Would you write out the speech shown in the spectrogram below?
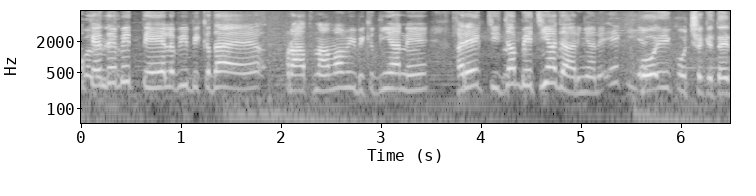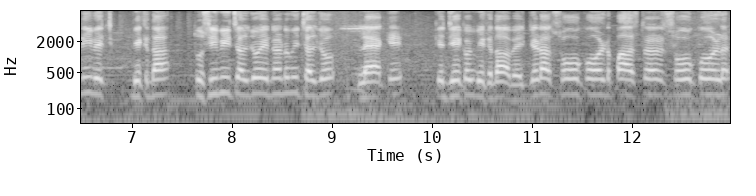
ਉਹ ਕਹਿੰਦੇ ਵੀ ਤੇਲ ਵੀ ਵਿਕਦਾ ਹੈ ਪ੍ਰਾਰਥਨਾਵਾਂ ਵੀ ਵਿਕਦੀਆਂ ਨੇ ਹਰੇਕ ਚੀਜ਼ਾਂ ਵੇਚੀਆਂ ਜਾ ਰਹੀਆਂ ਨੇ ਇਹ ਕੀ ਹੈ? ਕੋਈ ਕੁਛ ਕਿਤੇ ਨਹੀਂ ਵਿੱਚ ਵਿਕਦਾ ਤੁਸੀਂ ਵੀ ਚਲ ਜਾਓ ਇਹਨਾਂ ਨੂੰ ਵੀ ਚਲ ਜਾਓ ਲੈ ਕੇ ਕਿ ਜੇ ਕੋਈ ਵਿਕਦਾ ਹੋਵੇ ਜਿਹੜਾ so cold pastor so cold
